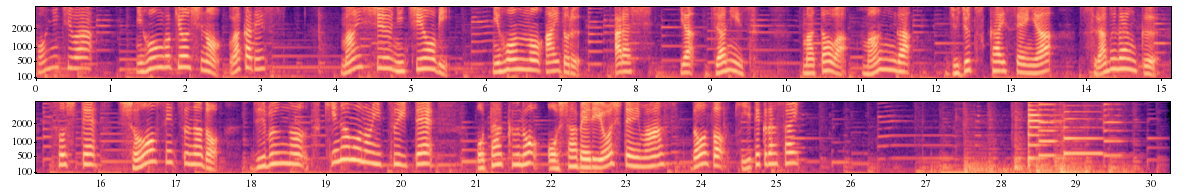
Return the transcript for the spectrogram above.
こんにちは。日本語教師の和歌です。毎週日曜日、日本のアイドル、嵐やジャニーズ、または漫画、呪術廻戦やスラムダンク、そして小説など自分の好きなものについてオタクのおしゃべりをしています。どうぞ聞いてください。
